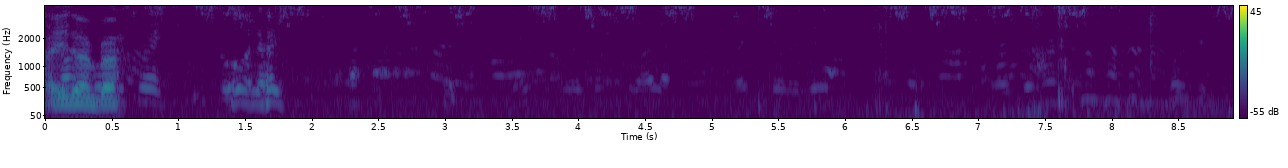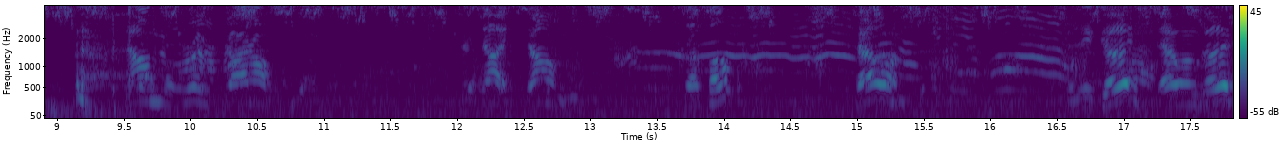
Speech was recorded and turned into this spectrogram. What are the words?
How you doing, bro? Oh, nice. Him the truth, Jono. Good night. Tell him. That's all? Tell him. Is it good? That one good?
